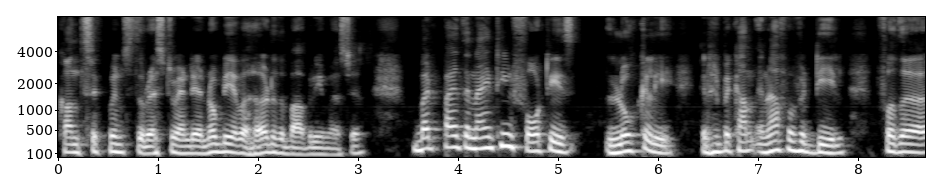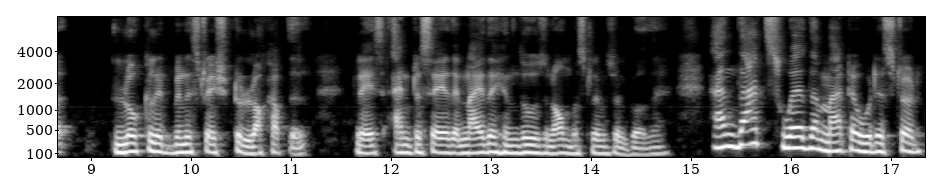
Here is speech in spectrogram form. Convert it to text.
consequence to the rest of India. Nobody ever heard of the Babri Masjid. But by the 1940s, locally, it had become enough of a deal for the local administration to lock up the place and to say that neither Hindus nor Muslims will go there. And that's where the matter would have stood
